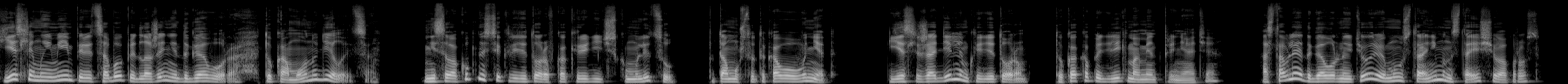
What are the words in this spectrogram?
если мы имеем перед собой предложение договора, то кому оно делается? Не совокупности кредиторов как юридическому лицу, потому что такового нет. Если же отдельным кредиторам, то как определить момент принятия? Оставляя договорную теорию, мы устраним и настоящий вопрос.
